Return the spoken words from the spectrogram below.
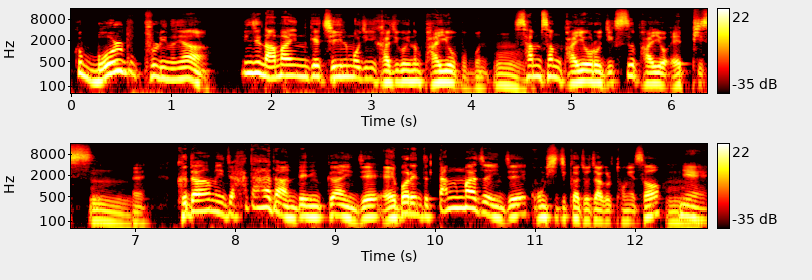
그럼 뭘 부풀리느냐? 이제 남아있는 게 제일모직이 가지고 있는 바이오 부분. 삼성 바이오로직스, 바이오 에피스. 음. 그 다음에 이제 하다 하다 안 되니까 이제 에버랜드 딱 맞아 이제 공시지가 조작을 통해서 예.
